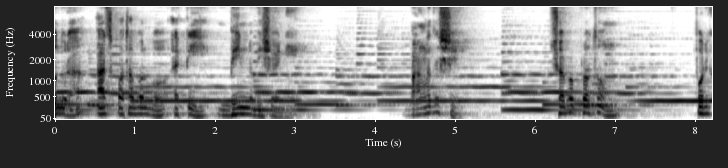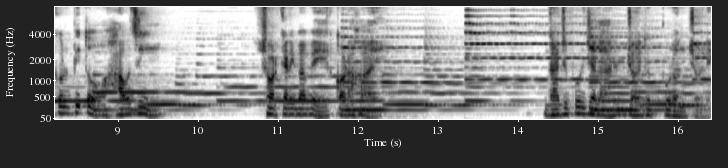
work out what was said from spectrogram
বন্ধুরা, আজ কথা বলব একটি ভিন্ন বিষয় নিয়ে। বাংলাদেশে সর্বপ্রথম পরিকল্পিত হাউজিং সরকারিভাবে করা হয় গাজীপুর জেলার জয়দেবপুর অঞ্চলে।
